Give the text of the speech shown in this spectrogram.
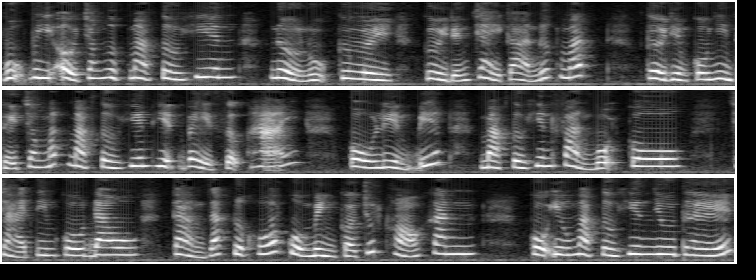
Vũ Vi ở trong ngực Mạc từ Hiên, Nở nụ cười Cười đến chảy cả nước mắt. Thời điểm cô nhìn thấy trong mắt Mạc từ Hiên hiện vẻ sợ hãi, Cô liền biết Mạc từ Hiên phản bội cô. Trái tim cô đau, Cảm giác được hô hấp của mình có chút khó khăn. Cô yêu Mạc Tử Hiên như thế.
